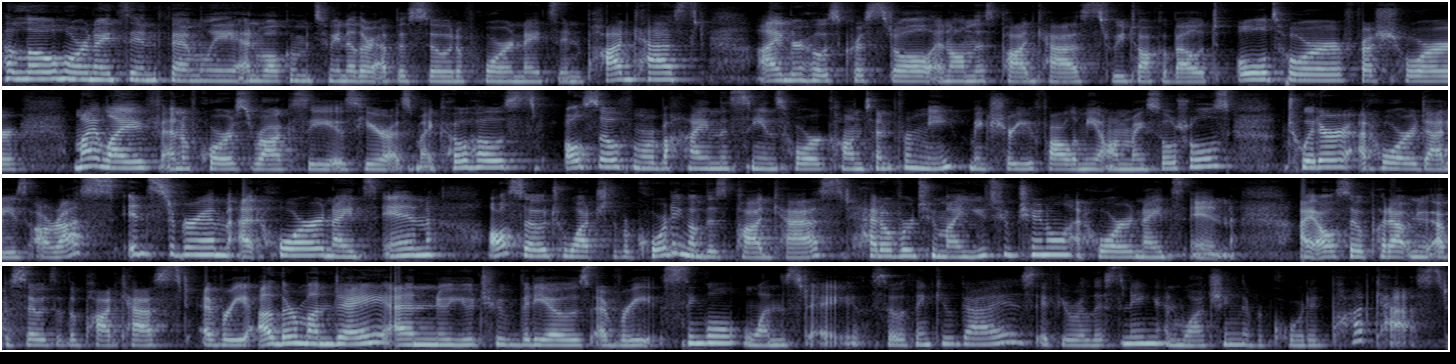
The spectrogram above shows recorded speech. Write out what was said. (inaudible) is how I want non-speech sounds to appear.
Hello, Horror Nights In family, and welcome to another episode of Horror Nights In podcast. I'm your host, Crystal, and on this podcast, we talk about old horror, fresh horror, my life, and of course, Roxy is here as my co host. Also, for more behind the scenes horror content from me, make sure you follow me on my socials Twitter at Horror Daddies R Us, Instagram at Horror Nights In also, to watch the recording of this podcast, head over to my YouTube channel at Horror Nights In. I also put out new episodes of the podcast every other Monday and new YouTube videos every single Wednesday. So, thank you guys if you were listening and watching the recorded podcast.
